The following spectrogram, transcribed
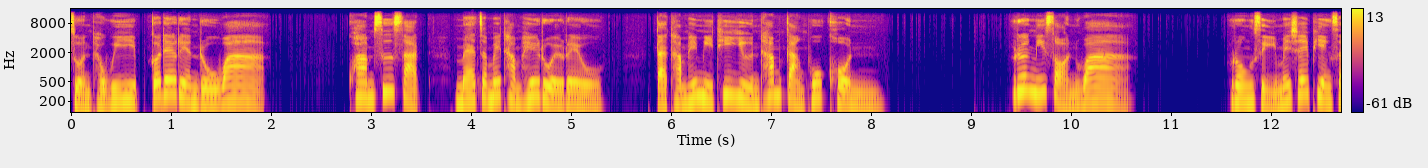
ส่วนทวีปก็ได้เรียนรู้ว่าความซื่อสัตย์ แม้จะไม่ทำให้รวยเร็ว แต่ทำให้มีที่ยืนท่ามกลางผู้คน เรื่องนี้สอนว่า โรงสีไม่ใช่เพียงส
